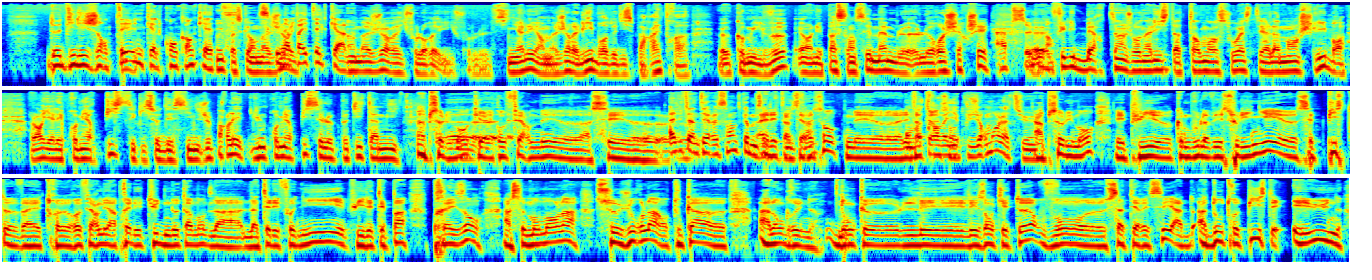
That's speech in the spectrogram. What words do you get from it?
de diligenter une quelconque enquête. Oui, parce qu'un majeur, n'a pas été le cas. Un majeur, il faut le, il faut le signaler, un majeur est libre de disparaître euh, comme il veut et on n'est pas censé même le, rechercher. Absolument. Euh, Philippe Bertin, journaliste à Tendance Ouest et à la Manche Libre. Alors il y a les premières pistes qui se dessinent. Je parlais d'une première piste, c'est le petit ami. Absolument, qui est euh, refermé assez. elle est intéressante comme cette Elle est hein. intéressante, mais elle on est va travailler plusieurs mois là-dessus. Absolument. Et puis, comme vous l'avez souligné, cette piste va être refermée après l'étude notamment de la, de la téléphonie. Et puis il n'était pas présent à ce moment-là, ce jour-là, en tout cas euh, à Langrune. Donc euh, les, enquêteurs vont euh, s'intéresser à, d'autres pistes et, et une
